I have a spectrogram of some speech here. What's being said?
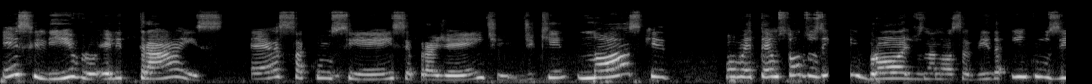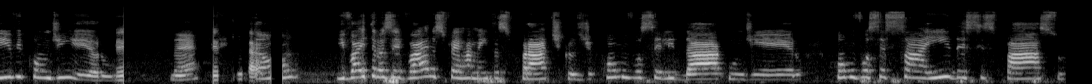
esse livro, ele traz essa consciência para gente de que nós que cometemos todos os embrólios na nossa vida, inclusive com dinheiro, né? Então, e vai trazer várias ferramentas práticas de como você lidar com o dinheiro, como você sair desse espaço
